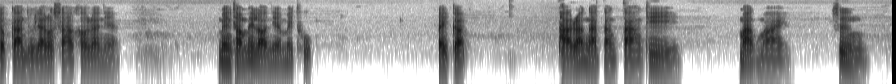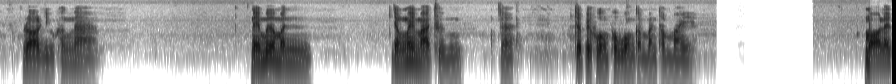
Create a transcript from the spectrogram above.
กับการดูแลรักษาเขาแล้วเนี่ยมันทำให้เราเนี่ยไม่ทุกข์ไปกับ ภาระงานต่างๆที่มากมาย ซึ่งรออยู่ข้างหน้า ในเมื่อมันยังไม่มาถึงนะจะไปห่วงพะวงกับมันทำไม หมอหลาย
